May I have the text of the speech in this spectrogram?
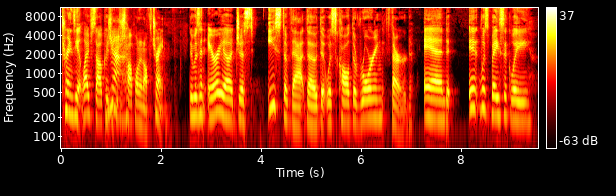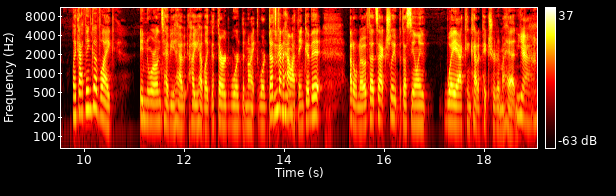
transient lifestyle because you could just hop on and off the train. There was an area just east of that, though, that was called the Roaring Third. And it was basically like I think of like in New Orleans, have you have how you have like the third ward, the ninth ward. That's kind of how mm-hmm. I think of it. I don't know if that's actually, but that's the only way I can kind of picture it in my head. Yeah.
